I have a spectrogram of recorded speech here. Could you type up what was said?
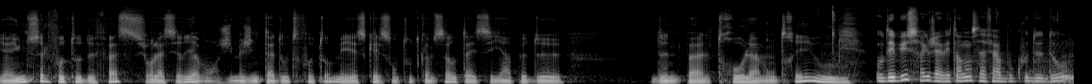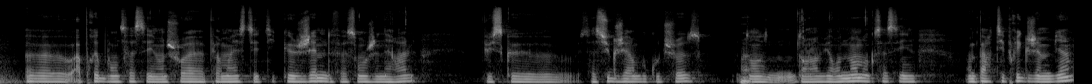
Il y a une seule photo de face sur la série. Ah bon, j'imagine que tu as d'autres photos, mais est-ce qu'elles sont toutes comme ça ou tu as essayé un peu de, de ne pas trop la montrer. Au début, c'est vrai que j'avais tendance à faire beaucoup de dos. Euh, après, bon, ça c'est un choix purement esthétique que j'aime de façon générale, puisque ça suggère beaucoup de choses dans, l'environnement. Donc ça, c'est un parti pris que j'aime bien.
